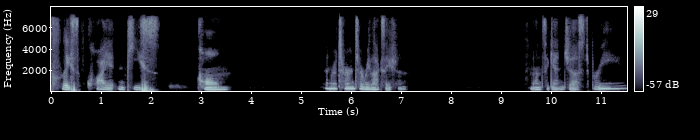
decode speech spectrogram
place of quiet and peace, calm, and return to relaxation. Once again, just breathe.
